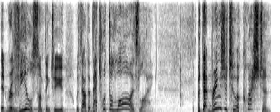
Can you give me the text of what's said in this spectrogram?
It reveals something to you without that. That's what the law is like. But that brings you to a question.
